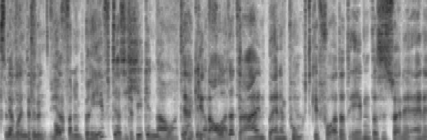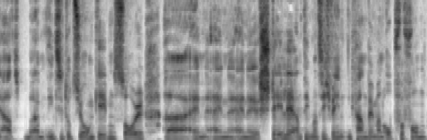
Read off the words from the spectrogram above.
Sie der heute den, ja, offenen Brief, der sich hier genau, der, der genau, genau fordert, da ja. einen Punkt ja. gefordert eben, dass es so eine, eine Art ähm, Institution geben soll, äh, ein, eine, eine Stelle, an die man sich wenden kann, wenn man Opfer von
